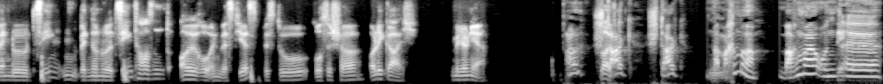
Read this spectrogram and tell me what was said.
wenn du 10, wenn du nur 10.000 Euro investierst, bist du russischer Oligarch. Millionär. Ah, stark, stark. Na, machen wir. Machen wir und äh,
